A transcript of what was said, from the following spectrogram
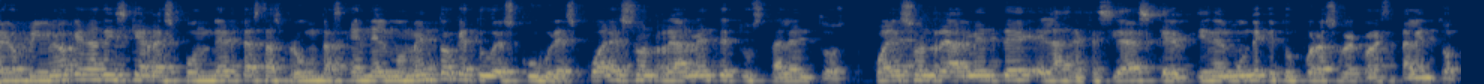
Pero primero que nada tienes que responderte a estas preguntas. En el momento que tú descubres cuáles son realmente tus talentos, cuáles son realmente las necesidades que tiene el mundo y que tú puedes resolver con ese talento.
